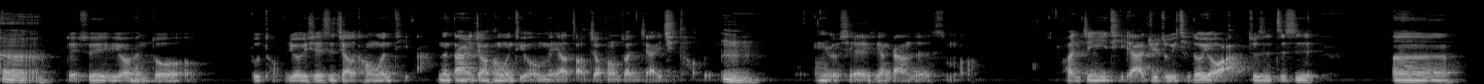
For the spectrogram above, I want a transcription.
嗯对，所以有很多不同，有一些是交通问题啊。那当然，交通问题我们要找交通专家一起讨论。嗯嗯有些像刚刚的什么环境议题啊、居住议题都有啊，就是只是，呃，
